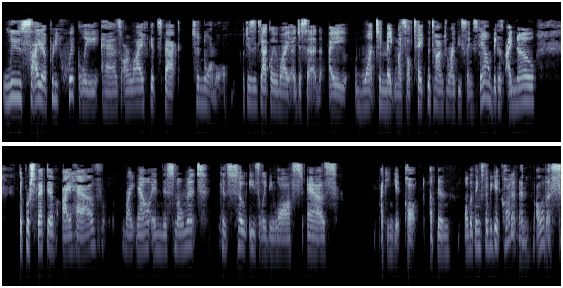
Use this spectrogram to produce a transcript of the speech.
lose sight of pretty quickly as our life gets back to normal, which is exactly why I just said I want to make myself take the time to write these things down because I know the perspective I have right now in this moment can so easily be lost as I can get caught up in all the things that we get caught up in, all of us.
